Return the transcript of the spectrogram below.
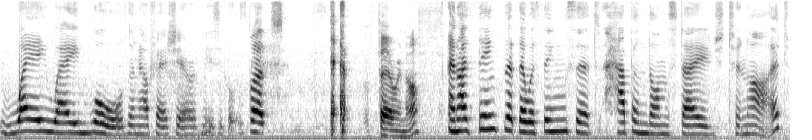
Way, way more than our fair share of musicals. But fair enough. And I think that there were things that happened on stage tonight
